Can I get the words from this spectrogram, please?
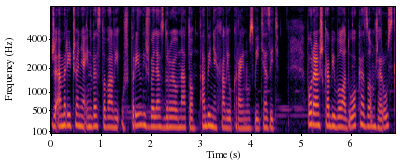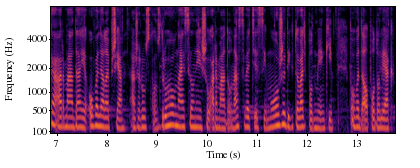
že Američania investovali už príliš veľa zdrojov na to, aby nechali Ukrajinu zvíťaziť. Porážka by bola dôkazom, že ruská armáda je oveľa lepšia a že Rusko s druhou najsilnejšou armádou na svete si môže diktovať podmienky, povedal Podoliak.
